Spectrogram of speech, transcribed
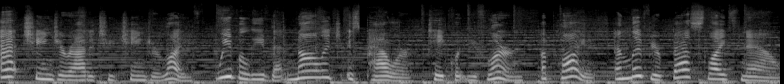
At Change Your Attitude, Change Your Life, we believe that knowledge is power. Take what you've learned, apply it, and live your best life now.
